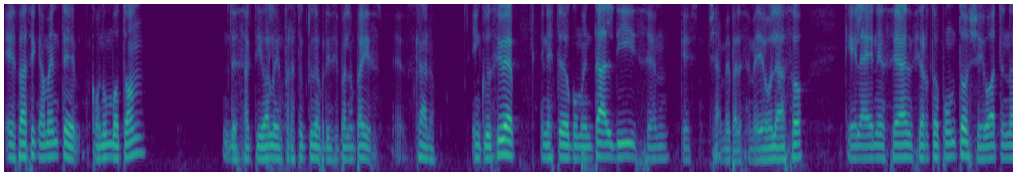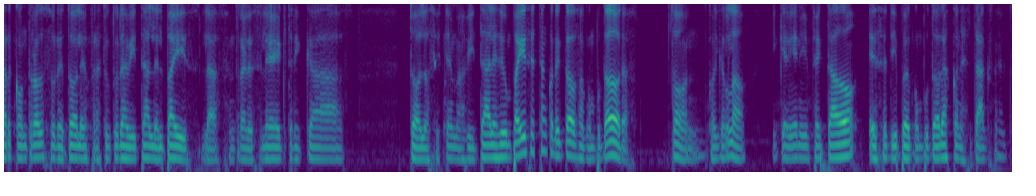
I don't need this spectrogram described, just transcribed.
es básicamente con un botón desactivar la infraestructura principal de un país. Es, Claro. Inclusive en este documental dicen, que ya me parece medio golazo, que la NSA en cierto punto llegó a tener control sobre toda la infraestructura vital del país. Las centrales eléctricas, todos los sistemas vitales de un país están conectados a computadoras. Todo en cualquier lado. Y que habían infectado ese tipo de computadoras con Stuxnet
